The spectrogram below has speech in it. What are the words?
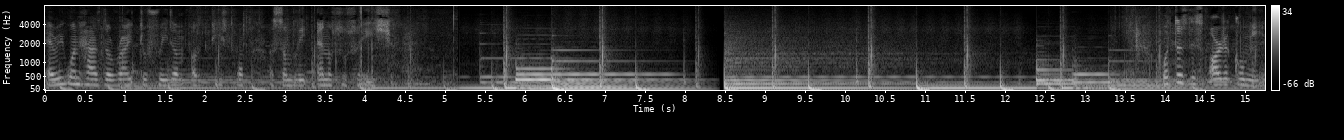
Everyone has the right to freedom of peaceful assembly and association. What does this article mean?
